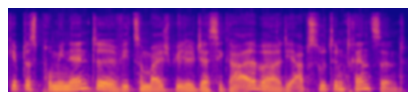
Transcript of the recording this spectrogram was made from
gibt es Prominente wie zum Beispiel Jessica Alba, die absolut im Trend sind.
